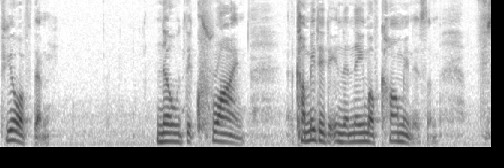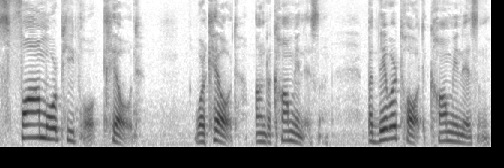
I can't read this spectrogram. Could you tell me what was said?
few of them know the crime committed in the name of communism. Far more people killed were killed under communism, but they were taught communism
